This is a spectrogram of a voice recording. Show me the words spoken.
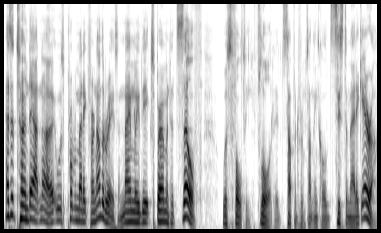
As it turned out, no, it was problematic for another reason, namely the experiment itself was faulty, flawed. It suffered from something called systematic error.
